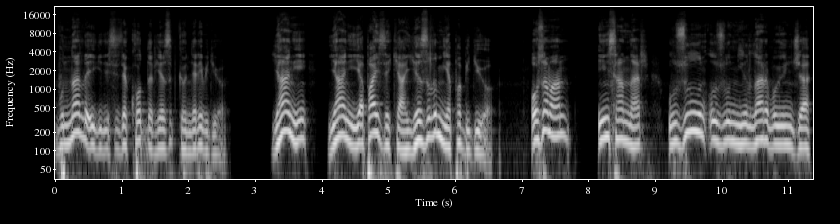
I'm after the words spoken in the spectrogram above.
bunlarla ilgili size kodları yazıp gönderebiliyor. Yani yani yapay zeka yazılım yapabiliyor. O zaman insanlar uzun uzun yıllar boyunca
